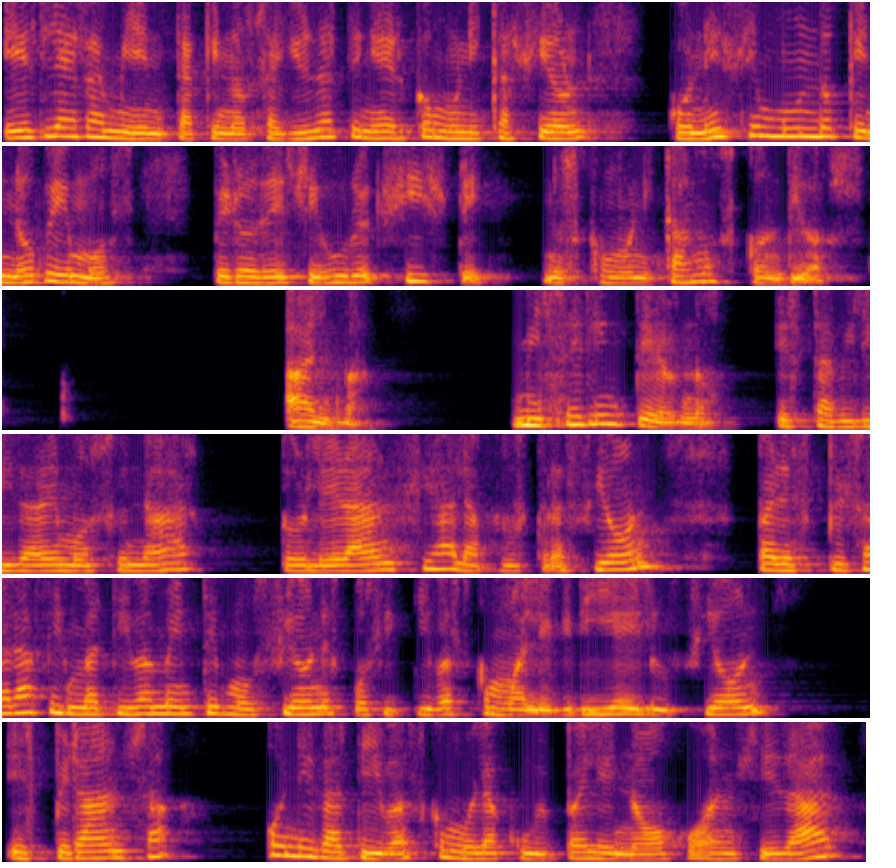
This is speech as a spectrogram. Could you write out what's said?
es la herramienta que nos ayuda a tener comunicación con ese mundo que no vemos, pero de seguro existe. Nos comunicamos con Dios. Alma, mi ser interno, estabilidad emocional, tolerancia a la frustración, para expresar afirmativamente emociones positivas como alegría, ilusión, esperanza o negativas como la culpa, el enojo, ansiedad,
